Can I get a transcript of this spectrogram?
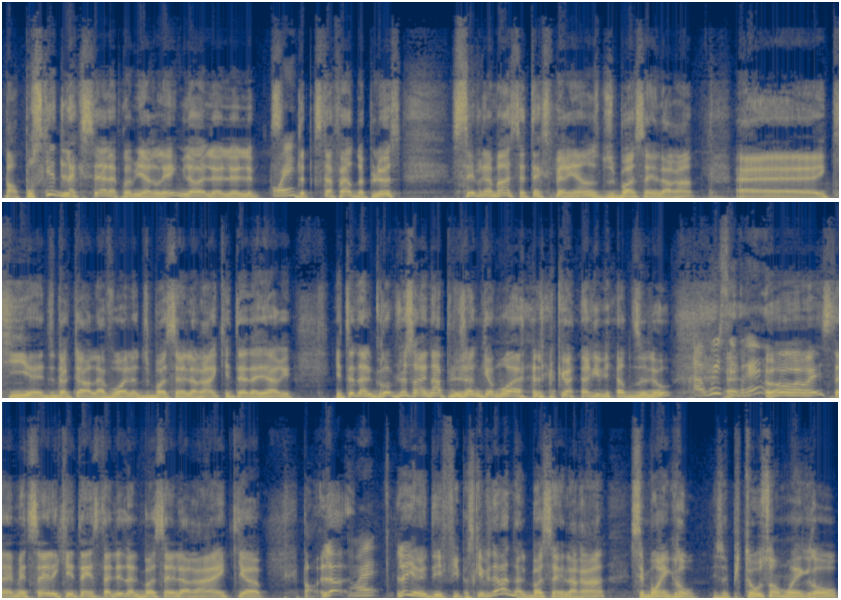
bon pour ce qui est de l'accès à la première ligne là le, le, le la petite affaire de plus c'est vraiment cette expérience du Bas-Saint-Laurent, euh, qui euh, du docteur Lavoie du Bas-Saint-Laurent, qui était d'ailleurs, il, était dans le groupe juste un an plus jeune que moi à l'école à Rivière-du-Loup. Ah oui, c'est vrai? Euh, oui, oui, oui, c'est un médecin qui est installé dans le Bas-Saint-Laurent et qui a. Bon, là, là, il y a un défi parce qu'évidemment dans le Bas-Saint-Laurent, c'est moins gros. Les hôpitaux sont moins gros,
